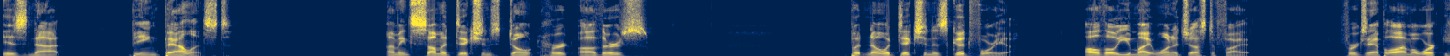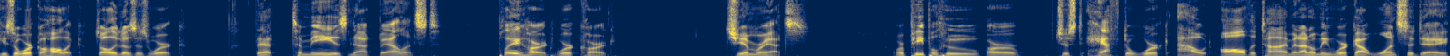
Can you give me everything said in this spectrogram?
is not being balanced. I mean, some addictions don't hurt others, but no addiction is good for you, although you might want to justify it. For example, oh, I'm a work he's a workaholic. That's all he does is work. That to me is not balanced. Play hard, work hard. Gym rats or people who are just have to work out all the time. And I don't mean work out once a day.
